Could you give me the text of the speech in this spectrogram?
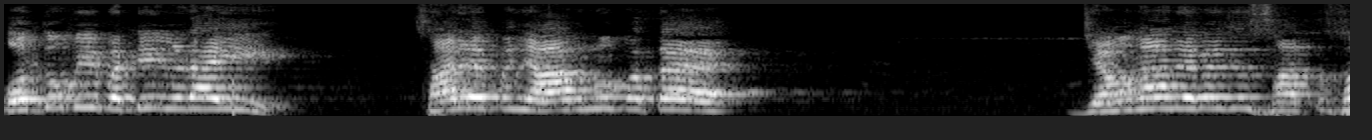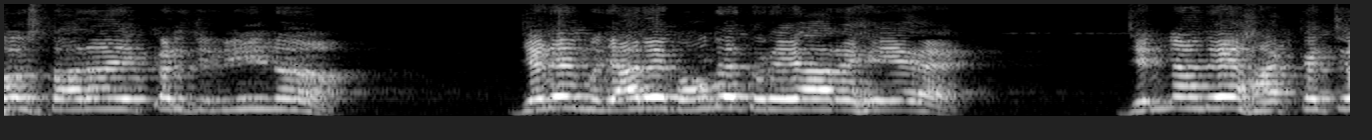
ਉਦੋਂ ਵੀ ਵੱਡੀ ਲੜਾਈ, ਸਾਰੇ ਪੰਜਾਬ ਨੂੰ ਪਤਾ ਹੈ ਜਿਉਂਦਾ ਦੇ ਵਿੱਚ 717 ਏਕੜ ਜ਼ਮੀਨ ਜਿਹੜੇ ਮਜਾਰੇ ਬਾਉਂਦੇ ਤੁਰੇ ਆ ਰਹੇ ਐ। ਜਿਨ੍ਹਾਂ ਦੇ ਹੱਕ 'ਚ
